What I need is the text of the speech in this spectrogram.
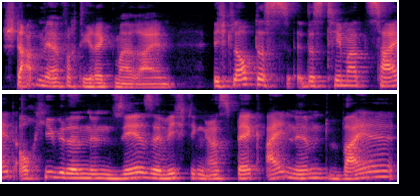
starten wir einfach direkt mal rein. Ich glaube, dass das Thema Zeit auch hier wieder einen sehr, sehr wichtigen Aspekt einnimmt, weil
